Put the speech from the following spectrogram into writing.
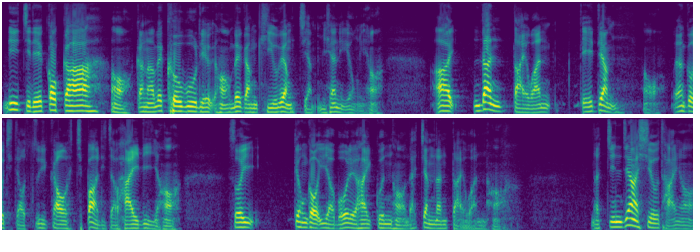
你一个国家吼，干若要靠武力吼，要共欺负、共占，毋是安尼容易吼。啊，咱台湾第一点吼，咱有一条水沟一百二十海里吼，所以。中国伊也无迄个海军吼来占咱台湾吼，那真正收台吼，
